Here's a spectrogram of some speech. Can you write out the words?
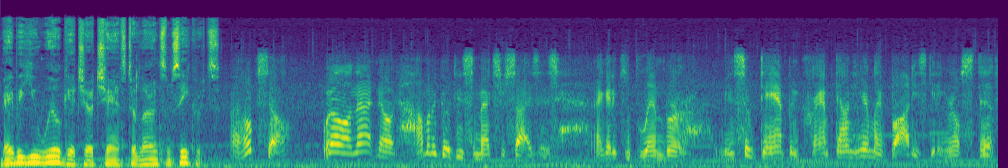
Maybe you will get your chance to learn some secrets. I hope so. Well, on that note, I'm gonna go do some exercises. I gotta keep limber. I mean, it's so damp and cramped down here, my body's getting real stiff.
